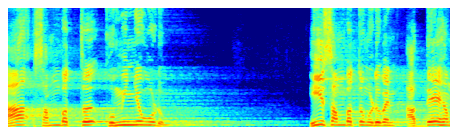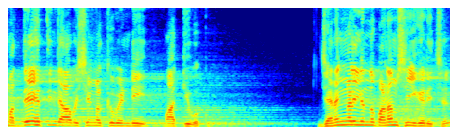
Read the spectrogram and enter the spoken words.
ആ സമ്പത്ത് കുമിഞ്ഞുകൂടും. ഈ സമ്പത്ത് മുഴുവൻ അദ്ദേഹം അദ്ദേഹത്തിന്റെ ആവശ്യങ്ങൾക്ക് വേണ്ടി മാറ്റിവെക്കും. ജനങ്ങളിൽ നിന്ന് പണം സ്വീകരിച്ച്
